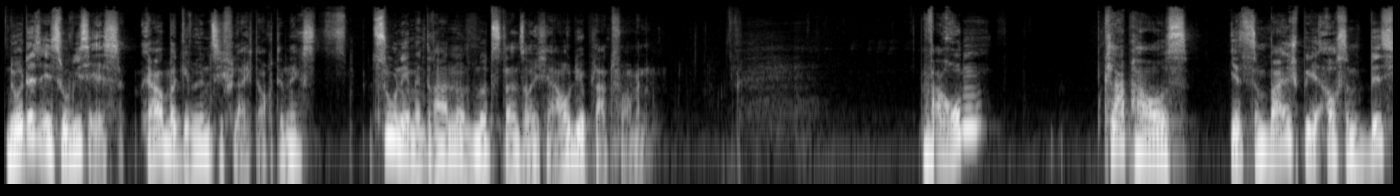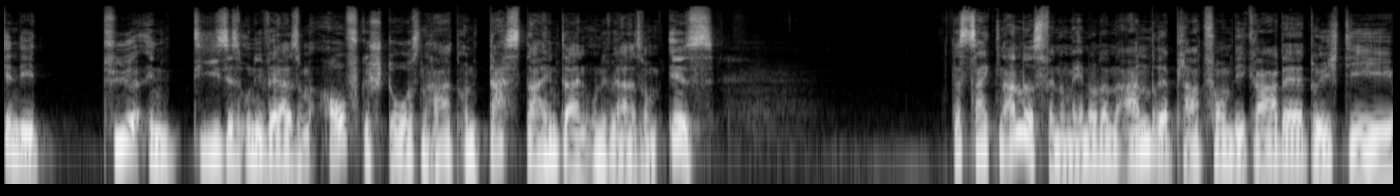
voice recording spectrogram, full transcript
Nur das ist so, wie es ist. Ja, und man gewöhnt sich vielleicht auch demnächst zunehmend dran und nutzt dann solche Audioplattformen. Warum Clubhouse jetzt zum Beispiel auch so ein bisschen die Tür in dieses Universum aufgestoßen hat und das dahinter ein Universum ist, das zeigt ein anderes Phänomen oder eine andere Plattform, die gerade durch die,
